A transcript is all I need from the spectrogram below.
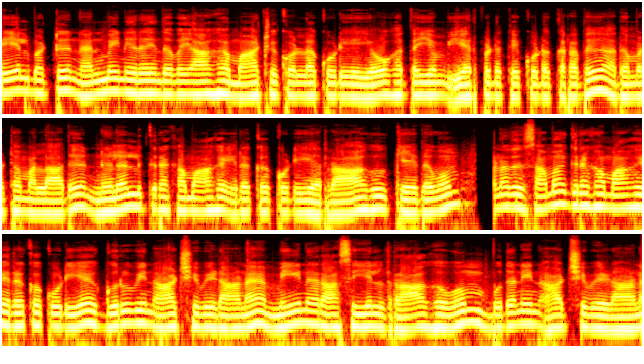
செயல்பட்டு நன்மை நிறைந்தவையாக மாற்றிக்கொள்ளக்கூடிய யோகத்தையும் ஏற்படுத்தி கொடுக்கிறது. அது மட்டுமல்லாது நிழல் கிரகமாக இருக்கக்கூடிய ராகு கேதுவும் தனது சமகிரகமாக இருக்கக்கூடிய குருவின் ஆட்சி வீடான மீன ராசியில் ராகுவும் புதனின் ஆட்சி வீடான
